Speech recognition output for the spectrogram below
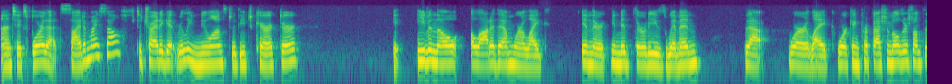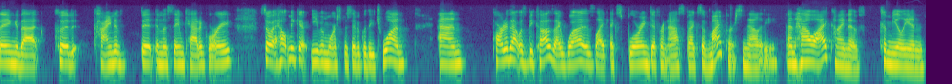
and to explore that side of myself, to try to get really nuanced with each character, even though a lot of them were like in their in mid 30s women that were like working professionals or something that could kind of fit in the same category. So it helped me get even more specific with each one. And part of that was because I was like exploring different aspects of my personality and how I kind of chameleon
